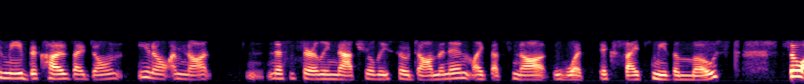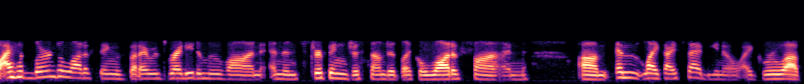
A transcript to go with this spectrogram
to me because I don't, you know, I'm not necessarily naturally so dominant. Like that's not what excites me the most. So I had learned a lot of things, but I was ready to move on. And then stripping just sounded like a lot of fun. Um, and like I said, you know, I grew up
